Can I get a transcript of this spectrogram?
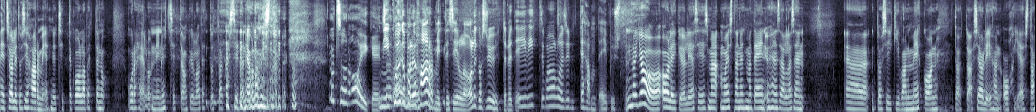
Et se oli tosi harmi, että nyt sitten kun on lopettanut urheilun, niin nyt sitten on kyllä otettu takaisin sitä neulomista. Mutta se on oikein. Niin, on kuinka paljon oikein. harmitti silloin? Oliko syyttänyt? Ei vitsi, mä haluaisin nyt tehdä, mutta ei pysty. No joo, oli kyllä. Ja siis mä muistan, että mä tein yhden sellaisen ö, tosi kivan mekon. Tota, se oli ihan ohjeesta.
